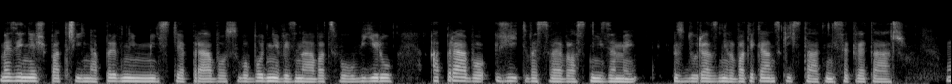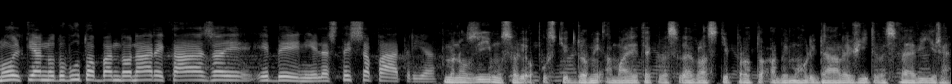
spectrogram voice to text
mezi něž patří na prvním místě právo svobodně vyznávat svou víru a právo žít ve své vlastní zemi, zdůraznil vatikánský státní sekretář. Mnozí museli opustit domy a majetek ve své vlasti proto, aby mohli dále žít ve své víře.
